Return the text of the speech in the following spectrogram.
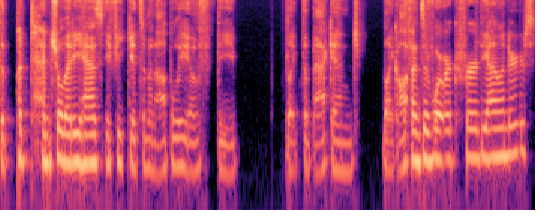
the potential that he has if he gets a monopoly of the like the back end like offensive work for the Islanders.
